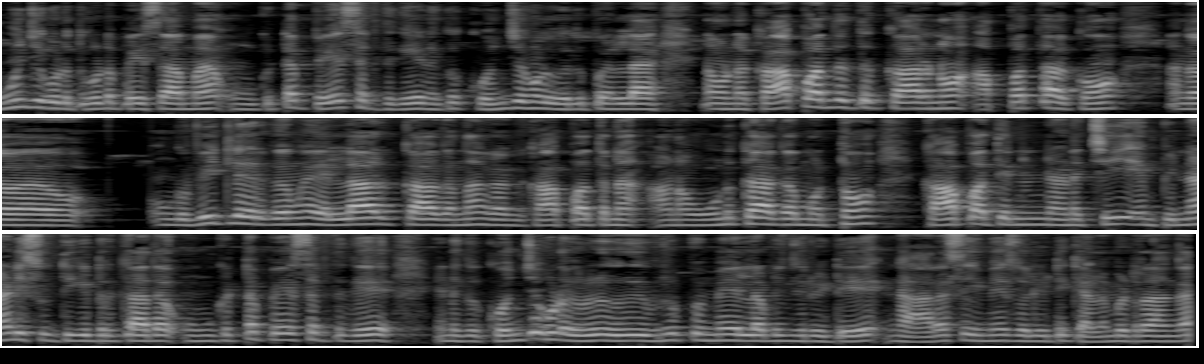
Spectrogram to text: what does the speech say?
மூஞ்சி கொடுத்து கூட பேசாமல் உங்ககிட்ட பேசுறதுக்கு எனக்கு கொஞ்சம் கூட விருப்பம் இல்லை. நான் உன்னை காப்பாற்றுறதுக்கு காரணம் அப்பத்தாக்கும் அங்கே உங்கள் வீட்டில் இருக்கிறவங்க எல்லாருக்காக தான் அங்கே காப்பாற்றினேன் ஆனால் உனக்காக மட்டும் காப்பாற்றினு நினச்சி என் பின்னாடி சுற்றிக்கிட்டு இருக்காத. உங்ககிட்ட பேசுகிறதுக்கு எனக்கு கொஞ்சம் கூட விரு- விருப்பமே இல்லை அப்படின்னு சொல்லிட்டு இங்கே அரசையுமே சொல்லிட்டு கிளம்பிடுறாங்க.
